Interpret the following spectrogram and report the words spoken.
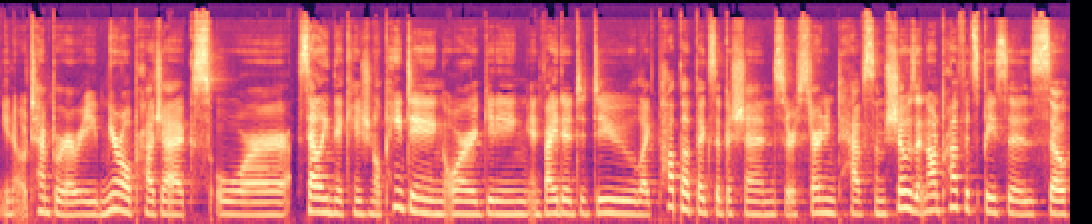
you know, temporary mural projects or selling the occasional painting or getting invited to do like pop up exhibitions or starting to have some shows at nonprofit spaces. So,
